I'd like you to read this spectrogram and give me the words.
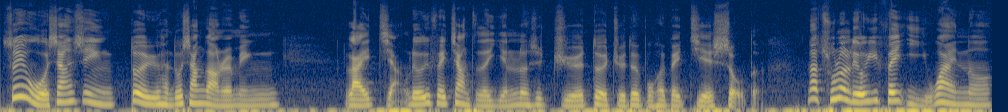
所以我相信对于很多香港人民来讲，刘亦菲这样子的言论是绝对绝对不会被接受的。那除了刘亦菲以外呢，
